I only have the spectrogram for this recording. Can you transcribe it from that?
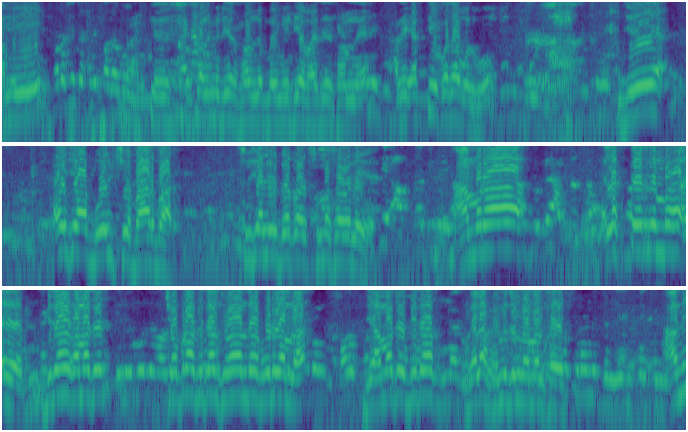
আমি আজকে সোশ্যাল মিডিয়ার সামনে মিডিয়া ভাইদের সামনে খালি একটি কথা বলব। যে এই যা বলছে বারবার সুজালির ব্যাপার সমস্যা নিয়ে আমরা ইলেক্টেড বিধায়ক আমাদের, চোপড়া বিধানসভা পড়ি আমরা, যে আমাদের বিধায়ক গেলা হামিদুল রহমান সাহেব। আমি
